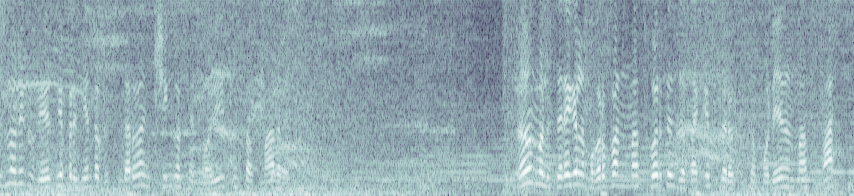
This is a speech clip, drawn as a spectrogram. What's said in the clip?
Es lo único que yo siempre siento, que se tardan chingos en morirse estas madres. No me molestaría que a lo mejor fueran más fuertes de ataques, pero que se murieran más fácil.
